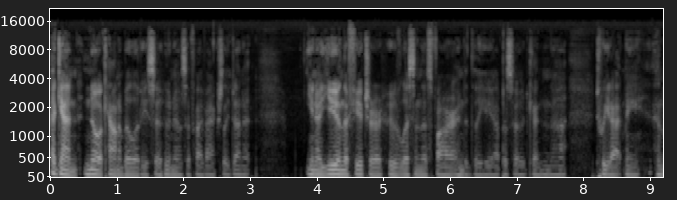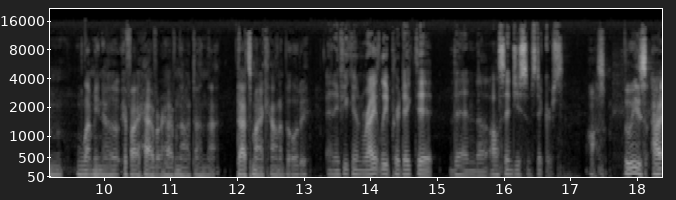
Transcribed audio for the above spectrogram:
Again, no accountability, so who knows if I've actually done it. You know, you in the future who've listened this far into the episode can uh, tweet at me and let me know if I have or have not done that. That's my accountability. And if you can rightly predict it, then uh, I'll send you some stickers. Awesome, Louise. I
